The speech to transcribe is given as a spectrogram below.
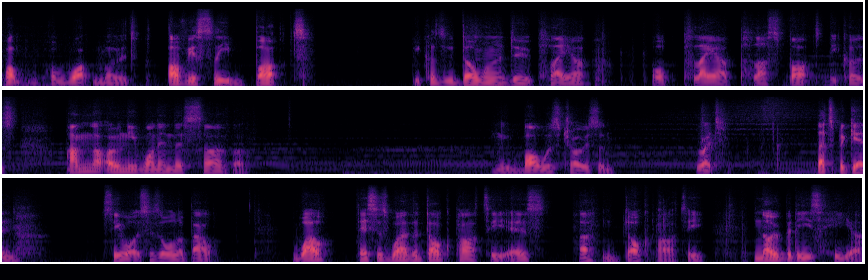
what, what mode? Obviously bot, because you don't want to do player, or player plus bot, because I'm the only one in this server. The bot was chosen. Right, let's begin. See what this is all about. Well, this is where the dog party is. Huh? Dog party? Nobody's here.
